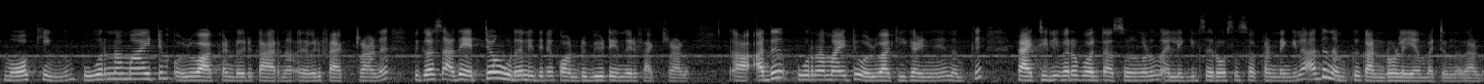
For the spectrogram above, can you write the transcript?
സ്മോക്കിങ്ങും പൂർണമായിട്ടും ഒഴിവാക്കേണ്ട ഒരു കാരണം ഒരു ഫാക്ടറാണ് ബിക്കോസ് അത് ഏറ്റവും കൂടുതൽ ഇതിനെ കോൺട്രിബ്യൂട്ട് ചെയ്യുന്ന ഒരു ഫാക്ടറാണ് അത് പൂർണമായിട്ട് ഒഴിവാക്കി കഴിഞ്ഞാൽ നമുക്ക് ഫാറ്റി ലിവർ പോലത്തെ അസുഖങ്ങളും അല്ലെങ്കിൽ സിറോസിസും ഒക്കെ ഉണ്ടെങ്കിൽ അത് നമുക്ക് കൺട്രോൾ ചെയ്യാൻ പറ്റുന്നതാണ്.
